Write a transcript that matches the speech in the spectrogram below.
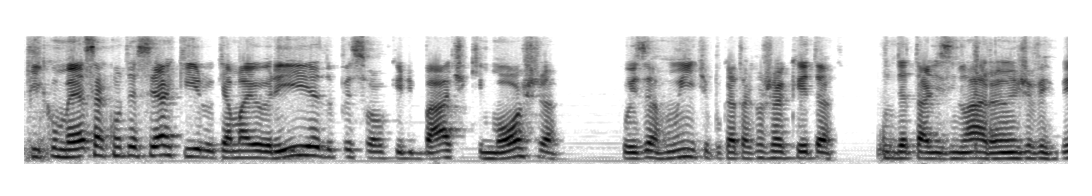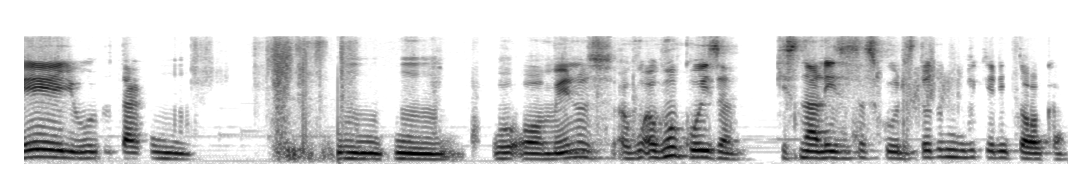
Que começa a acontecer aquilo, que a maioria do pessoal que ele bate, que mostra coisa ruim, tipo, o cara tá com jaqueta com detalhezinho laranja, vermelho, outro tá com, com, com ou, ou menos algum- alguma coisa que sinaliza essas cores, todo mundo que ele toca.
